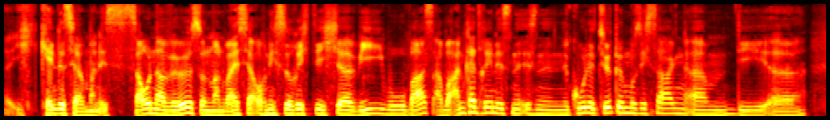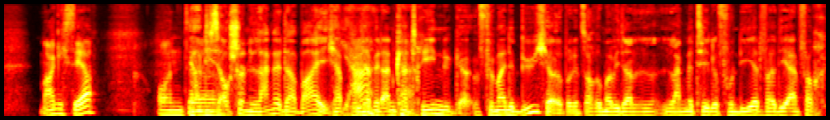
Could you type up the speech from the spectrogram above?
ich kenne das ja, man ist sau nervös und man weiß ja auch nicht so richtig, äh, wie, wo, was, aber Ann-Kathrin ist, eine, ist eine coole Type, muss ich sagen, ähm, die äh, mag ich sehr. Und, ja, und die ist äh, auch schon lange dabei. Ich habe ja, ich hab mit Ann-Kathrin ja. für meine Bücher übrigens auch immer wieder lange telefoniert, weil die einfach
